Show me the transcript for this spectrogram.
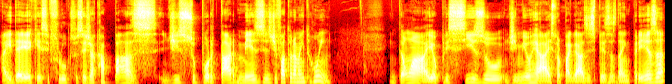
a ideia é que esse fluxo seja capaz de suportar meses de faturamento ruim. Então, ah, eu preciso de mil reais para pagar as despesas da empresa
